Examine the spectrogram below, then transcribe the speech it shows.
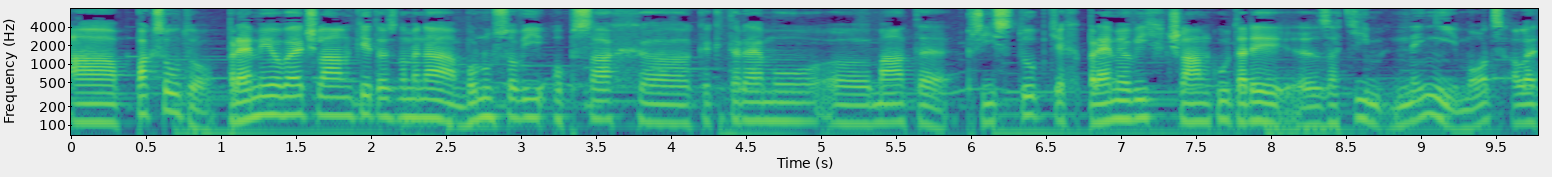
A pak jsou to prémiové články, to znamená bonusový obsah, eh, ke kterému máte přístup. Těch prémiových článků tady zatím není moc, ale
